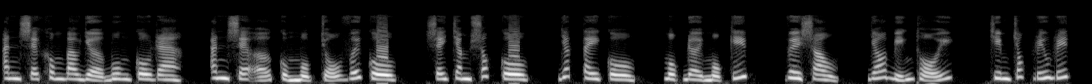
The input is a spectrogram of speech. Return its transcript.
anh sẽ không bao giờ buông cô ra, anh sẽ ở cùng một chỗ với cô, sẽ chăm sóc cô, dắt tay cô, một đời một kiếp, về sau, gió biển thổi chim chóc ríu rít,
